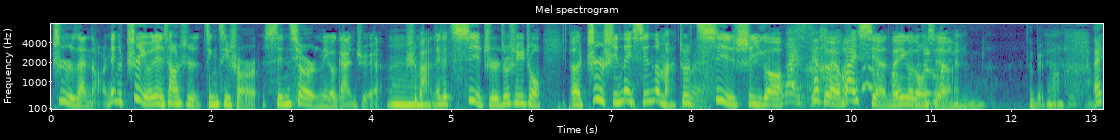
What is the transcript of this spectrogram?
志在哪儿，那个志有点像是精气神儿、心气儿的那个感觉，嗯是吧？？那个气质就是一种，呃，志是内心的嘛，就是气是一个对外显的一个东西。嗯，特别棒。哎，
